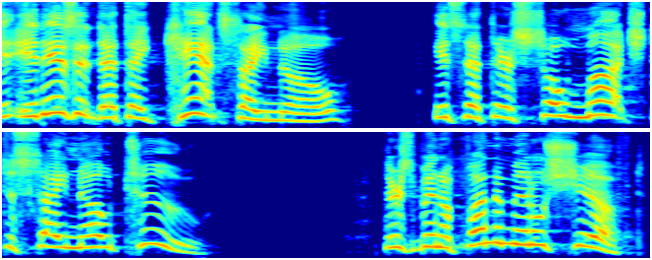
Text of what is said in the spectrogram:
It isn't that they can't say no, it's that there's so much to say no to. There's been a fundamental shift.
